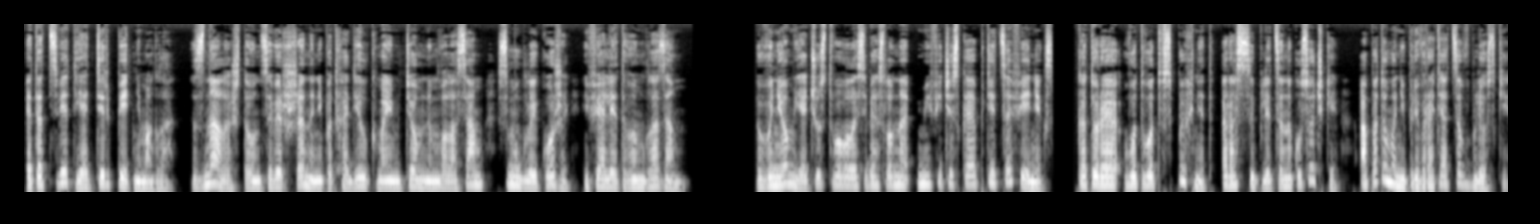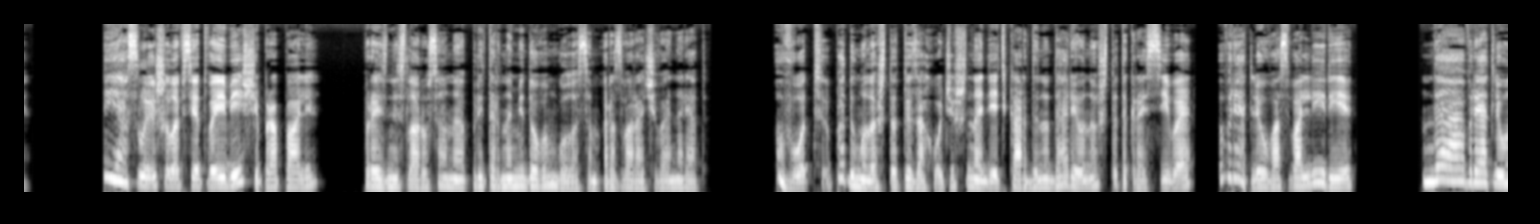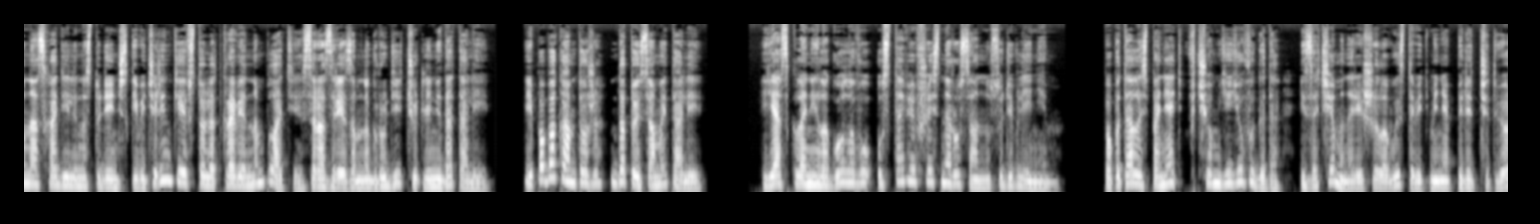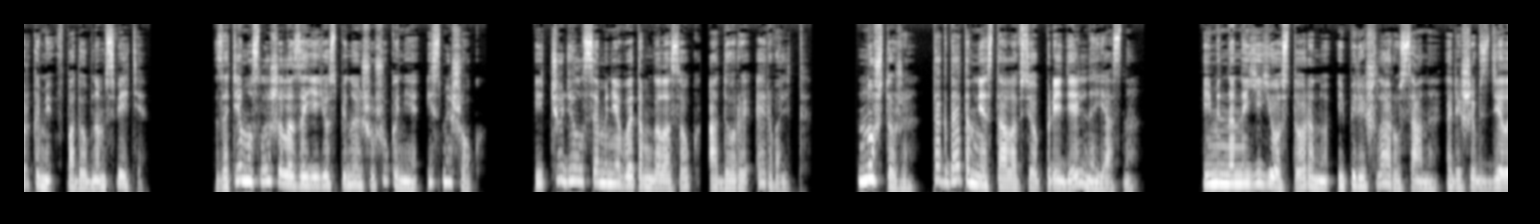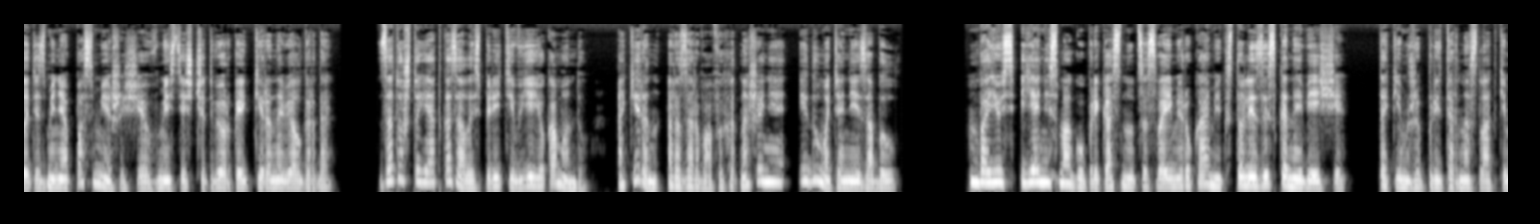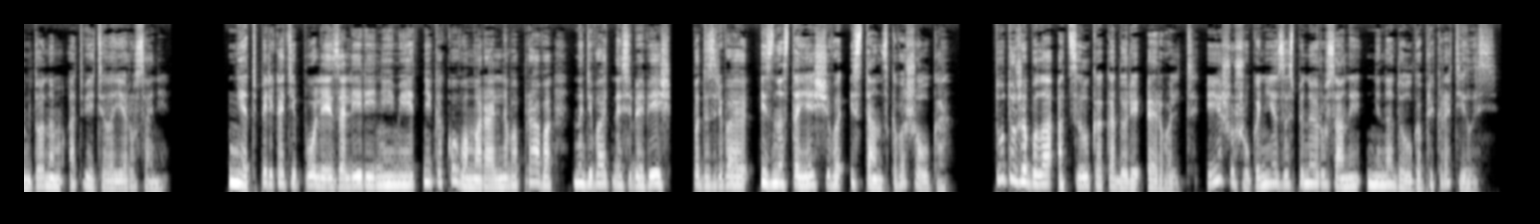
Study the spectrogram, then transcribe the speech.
Этот цвет я терпеть не могла. Знала, что он совершенно не подходил к моим темным волосам, смуглой коже и фиолетовым глазам. В нем я чувствовала себя словно мифическая птица Феникс, которая вот-вот вспыхнет, рассыплется на кусочки, а потом они превратятся в блески. «Я слышала, все твои вещи пропали», произнесла Русана приторно-медовым голосом, разворачивая наряд. «Вот, подумала, что ты захочешь надеть Кардену Дариону что-то красивое. Вряд ли у вас в Аллирии...» «Да, вряд ли у нас ходили на студенческие вечеринки в столь откровенном платье, с разрезом на груди чуть ли не до талии. И по бокам тоже, до той самой талии». Я склонила голову, уставившись на Русанну с удивлением. Попыталась понять, в чем ее выгода и зачем она решила выставить меня перед четверками в подобном свете. Затем услышала за ее спиной шушуканье и смешок. И чудился мне в этом голосок Адоры Эрвальд. Ну что же, тогда-то мне стало все предельно ясно. Именно на ее сторону и перешла Русана, решив сделать из меня посмешище вместе с четверкой Кирана Велгарда. За то, что я отказалась перейти в ее команду, а Киран, разорвав их отношения, и думать о ней забыл. «Боюсь, я не смогу прикоснуться своими руками к столь изысканной вещи», таким же приторно-сладким тоном ответила я Русане. Нет, перекати поле из Алирии не имеет никакого морального права надевать на себя вещь, подозреваю, из настоящего истанского шелка. Тут уже была отсылка к Адоре Эрвальд, и шушуканье за спиной Русаны ненадолго прекратилось.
